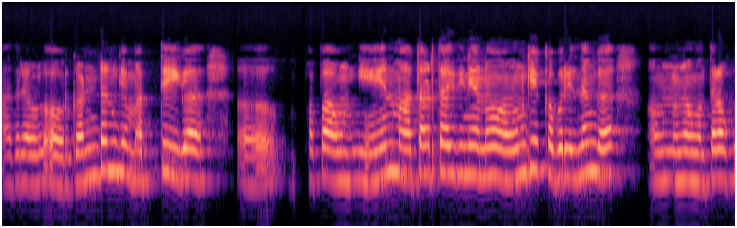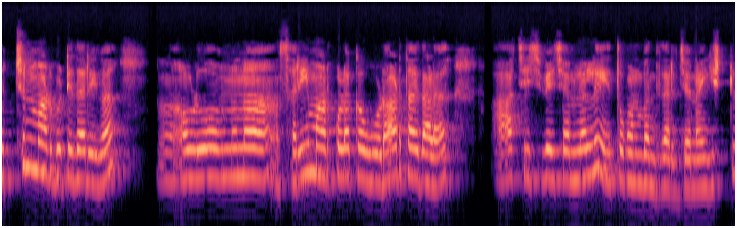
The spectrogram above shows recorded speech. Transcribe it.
ಆದರೆ ಅವಳು, ಅವ್ರ ಗಂಡನಿಗೆ ಮತ್ತೆ ಈಗ ಪಾಪ ಅವ್ನು ಏನು ಮಾತಾಡ್ತಾ ಇದ್ದೀನಿ ಅನ್ನೋ ಅವನಿಗೆ ಖಬರ್ ಇಲ್ದಂಗೆ ಅವನನ್ನ ಒಂಥರ ಹುಚ್ಚನ್ ಮಾಡಿಬಿಟ್ಟಿದ್ದಾರೆ ಈಗ. ಅವಳು ಅವನನ್ನ ಸರಿ ಮಾಡ್ಕೊಳಕ್ಕೆ ಓಡಾಡ್ತಾ ಇದ್ದಾಳೆ. ಆ ಸಿಚುವೇಶನ್ನಲ್ಲಿ ತೊಗೊಂಡು ಬಂದಿದ್ದಾರೆ ಜನ. ಇಷ್ಟು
